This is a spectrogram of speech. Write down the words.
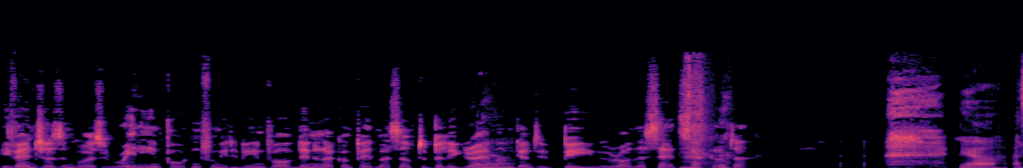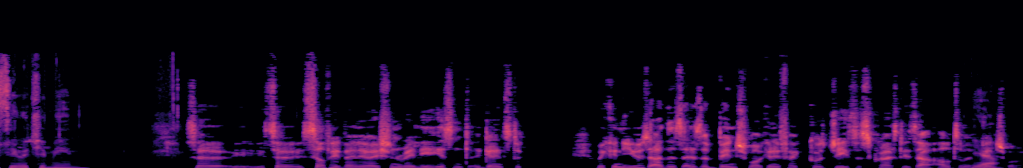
evangelism was really important for me to be involved in, and I compared myself to Billy Graham, Yeah. I'm going to be a rather sad sack, aren't I? yeah, I see what you mean. So so self-evaluation really isn't against a. We can use others as a benchmark, and in fact, because Jesus Christ is our ultimate Yeah. benchmark.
